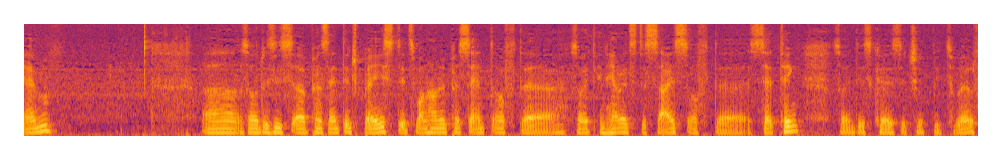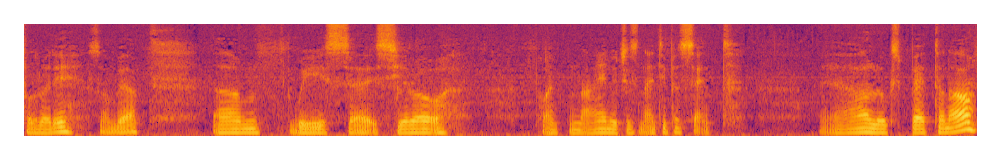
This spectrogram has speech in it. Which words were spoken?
em uh, so this is uh, percentage based. It's 100% of the so it inherits the size of the setting. So in this case it should be 12 already somewhere. Um, we say 0 0.9 which is 90% yeah looks better now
